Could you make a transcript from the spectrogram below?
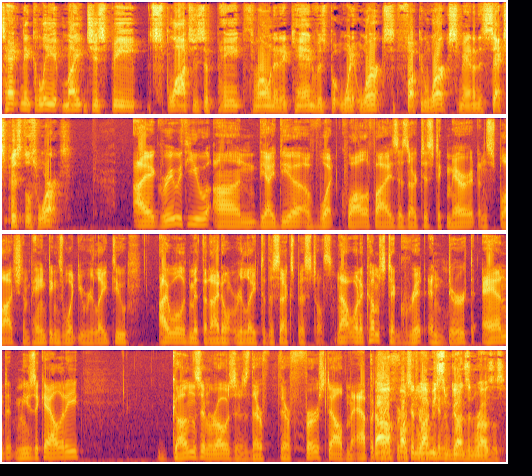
technically it might just be splotches of paint thrown at a canvas, but when it works, it fucking works, man. And the Sex Pistols worked. I agree with you on the idea of what qualifies as artistic merit and splotched and paintings, what you relate to. I will admit that I don't relate to the Sex Pistols. Now, when it comes to grit and dirt and musicality, Guns N' Roses, their their first album, Appetite Oh, for fucking love me some Guns N' Roses.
